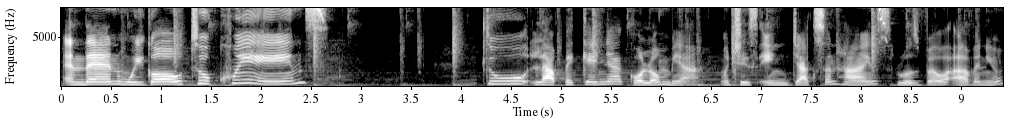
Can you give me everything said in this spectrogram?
And then we go to Queens to La Pequeña Colombia, which is in Jackson Heights, Roosevelt Avenue.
